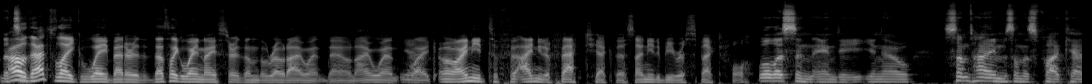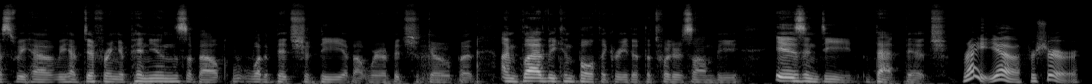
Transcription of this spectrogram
That's oh, a- that's like way better. That's like way nicer than the road I went down. I went Yeah. like, oh, I need to, I need to fact check this. I need to be respectful. Well, listen, Andi. You know, sometimes on this podcast we have we have differing opinions about what a bit should be, about where a bit should go. But I'm glad we can both agree that the Twitter zombie is indeed that bitch. Right? Yeah, for sure.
